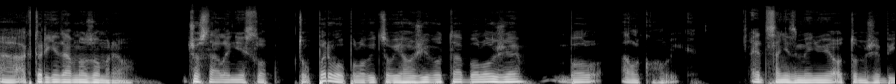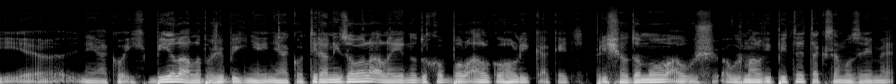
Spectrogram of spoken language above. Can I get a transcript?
a, a ktorý nedávno zomrel. Čo sa ale nieslo tou prvou polovicou jeho života bolo, že bol alkoholik. Ed sa nezmenuje o tom, že by e, nejako ich bil alebo že by ich nejako tyranizoval, ale jednoducho bol alkoholik a keď prišiel domov a už, a už mal vypité, tak samozrejme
